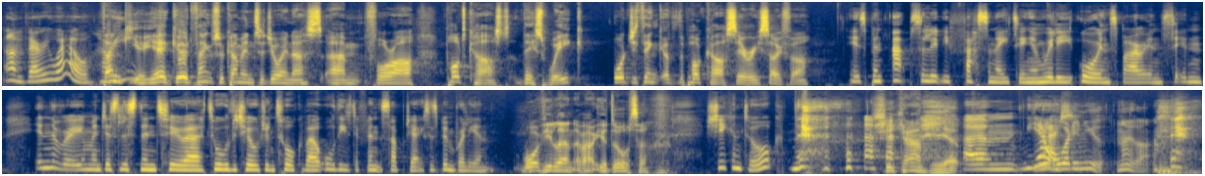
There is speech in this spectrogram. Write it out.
I'm very well. How Thank are you. Yeah, good. Thanks for coming to join us um, for our podcast this week. What do you think of the podcast series so far? It's been absolutely fascinating and really awe-inspiring sitting in the room and just listening to uh, to all the children talk about all these different subjects. It's been brilliant. What have you learnt about your daughter? She can talk. she can. Yep. um, You yeah, already knew that, know that.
